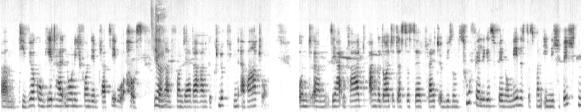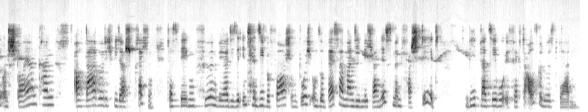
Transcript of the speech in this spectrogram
Ähm, die Wirkung geht halt nur nicht von dem Placebo aus, ja. sondern von der daran geknüpften Erwartung. Und ähm, Sie hatten gerade angedeutet, dass das ja vielleicht irgendwie so ein zufälliges Phänomen ist, dass man ihn nicht richten und steuern kann. Auch da würde ich widersprechen. Deswegen führen wir ja diese intensive Forschung durch. Umso besser man die Mechanismen versteht, wie Placebo-Effekte ausgelöst werden,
